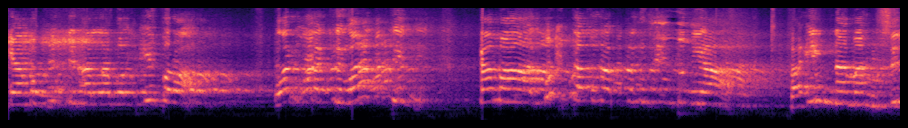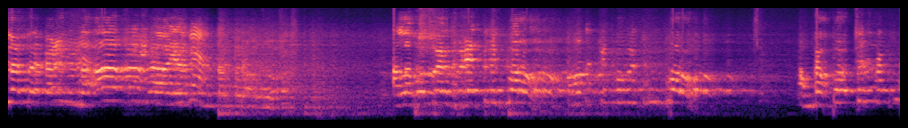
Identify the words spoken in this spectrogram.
কিয়ামতের কুনতা তুরাত্তিলু ফিদ দুনিয়া ফাইন্না মানজিলাতাকা ইনদা আখিরি আয়াতিন তাকরাউ আল্লাহ বলবেন হে তুমি পড়ো। আমাদেরকে বলবে, তুমি পড়ো। আমরা পড়তে থাকব,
